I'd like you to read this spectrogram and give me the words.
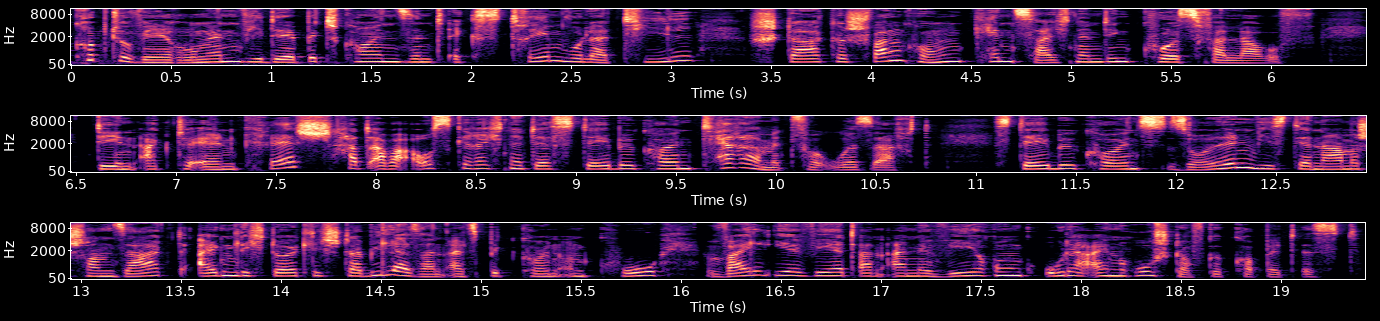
Kryptowährungen wie der Bitcoin sind extrem volatil, starke Schwankungen kennzeichnen den Kursverlauf. Den aktuellen Crash hat aber ausgerechnet der Stablecoin Terra mit verursacht. Stablecoins sollen, wie es der Name schon sagt, eigentlich deutlich stabiler sein als Bitcoin und Co., weil ihr Wert an eine Währung oder einen Rohstoff gekoppelt ist.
